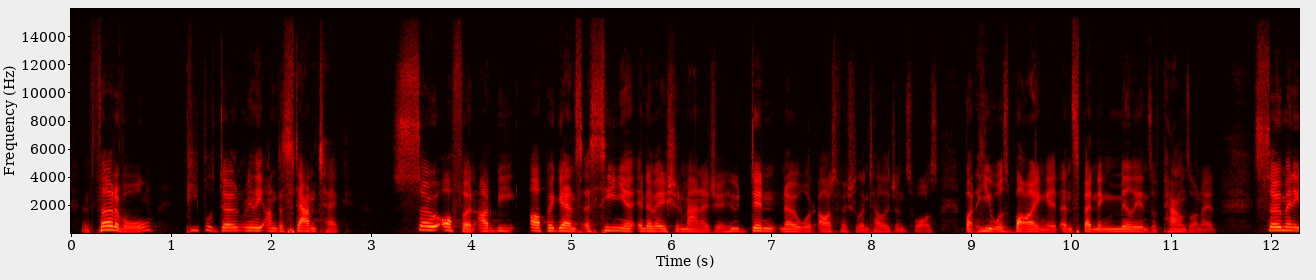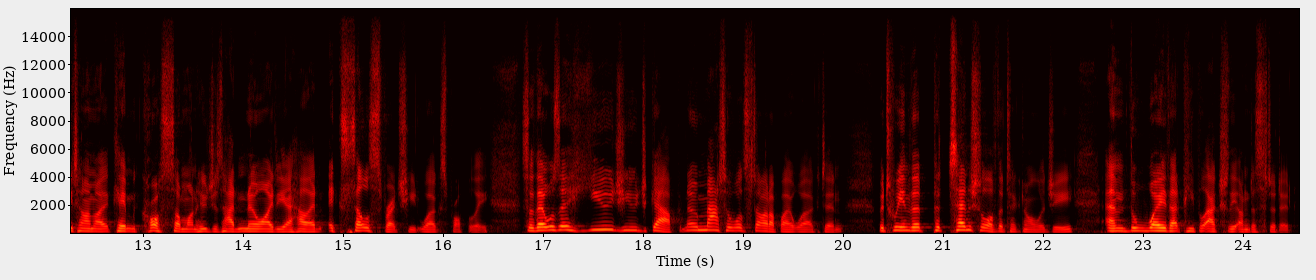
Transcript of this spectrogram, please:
And third of all, people don't really understand tech so often I'd be up against a senior innovation manager who didn't know what artificial intelligence was, but he was buying it and spending millions of pounds on it. So many times I came across someone who just had no idea how an Excel spreadsheet works properly. So there was a huge, huge gap, no matter what startup I worked in, between the potential of the technology and the way that people actually understood it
